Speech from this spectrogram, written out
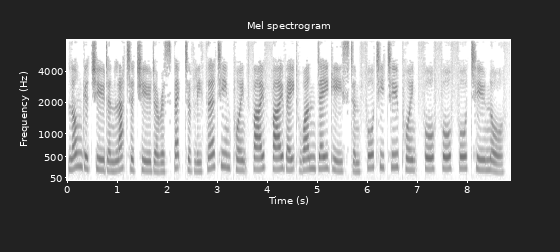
Longitude and latitude are respectively 13.5581 deg east and 42.4442 north.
